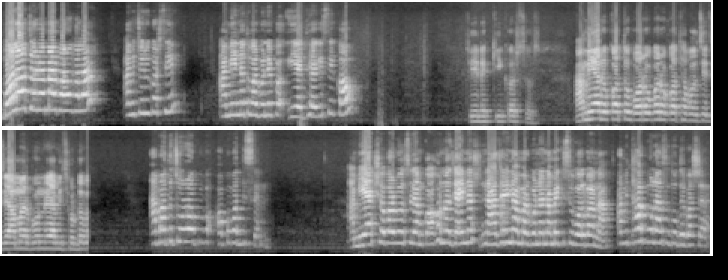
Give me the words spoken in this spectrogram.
বলো চোর আমার বড় গলা। আমি চুরি করছি। আমি এনে তোমার বোনে প- ইয়ে থেকে গেছি কও। তুই এটা কি করছিস? আমি আরও কত বড় বড় কথা বলছি যে আমার বোনের আমি ছোট আমার তো চোর অপ- অপবাদ দিচ্ছেন আমি একশো বার বলছিলাম কখনো যাই না না যাই না আমার বোনের নামে কিছু বলবা না। আমি থাকব না আছে তোদের বাসায়।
